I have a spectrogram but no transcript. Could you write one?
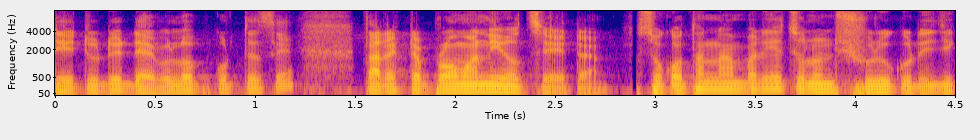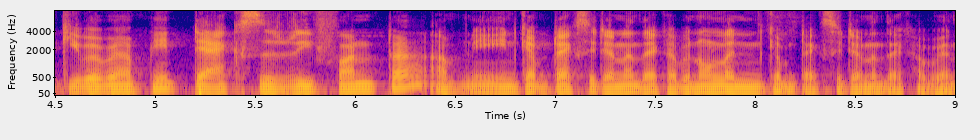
ডে টু ডে ডেভেলপ করতেছে, তার একটা প্রমাণই হচ্ছে এটা। সো কথা না বাড়িয়ে চলুন শুরু করি যে কীভাবে আপনি ট্যাক্স রিফান্ডটা আপনি ইনকাম ট্যাক্স রিটার্নে দেখাবেন অনলাইন ইনকাম ট্যাক্স রিটার্নে দেখাবেন।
